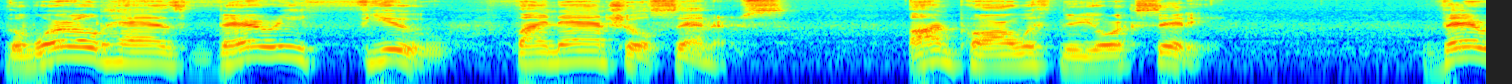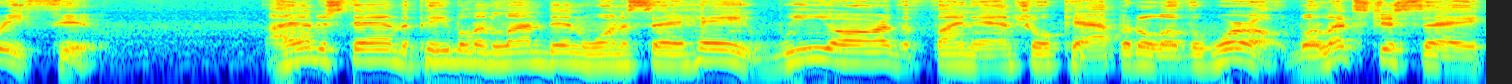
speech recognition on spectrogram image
the world has very few financial centers on par with New York City. Very few. I understand the people in London want to say, hey, we are the financial capital of the world. Well, let's just say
